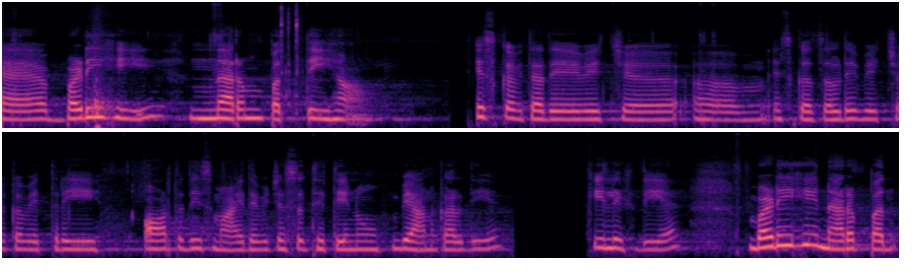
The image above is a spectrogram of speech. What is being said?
ਹੈ, ਬੜੀ ਹੀ ਨਰਮ ਪੱਤੀ ਹਾਂ। ਇਸ ਕਵਿਤਾ ਦੇ ਵਿੱਚ ਇਸ ਗਜ਼ਲ ਦੇ ਵਿੱਚ ਕਵਿਤਰੀ ਔਰਤ ਦੀ ਸਮਾਜ ਦੇ ਵਿੱਚ ਸਥਿਤੀ ਨੂੰ ਬਿਆਨ ਕਰਦੀ ਹੈ। ਕੀ ਲਿਖਦੀ ਹੈ? ਬੜੀ ਹੀ ਨਰਮ ਪ-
